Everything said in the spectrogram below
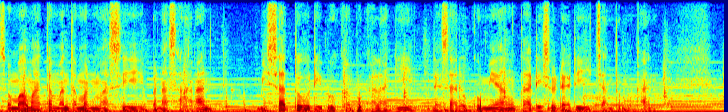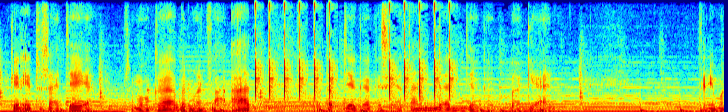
Seumpama teman-teman masih penasaran, bisa tuh dibuka-buka lagi dasar hukum yang tadi sudah dicantumkan. Mungkin itu saja ya. Semoga bermanfaat. Tetap jaga kesehatan dan jaga kebahagiaan. Terima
